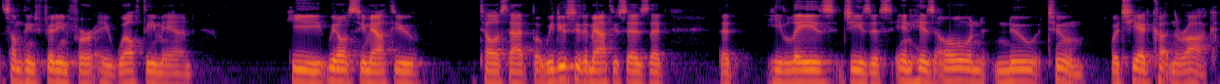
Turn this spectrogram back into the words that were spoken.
something fitting for a wealthy man he we don't see Matthew tell us that, but we do see that Matthew says that that he lays Jesus in his own new tomb, which he had cut in the rock.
